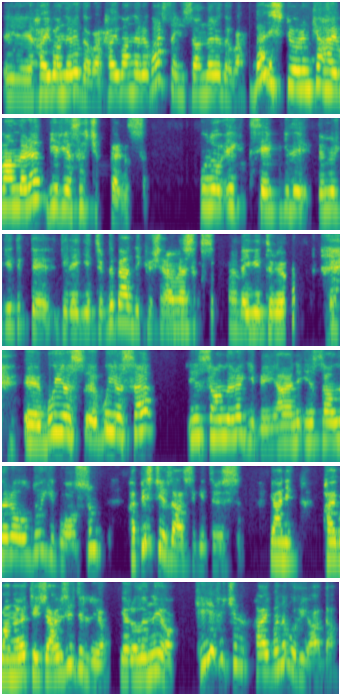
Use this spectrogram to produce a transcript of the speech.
e, hayvanlara da var. Hayvanlara varsa insanlara da var. Ben istiyorum ki hayvanlara bir yasa çıkarılsın. Bunu ilk sevgili Ömür Gedik de dile getirdi. Ben de köşemde evet. sık sık dile getiriyorum. E, bu yasa, bu yasa insanlara gibi yani insanlara olduğu gibi olsun hapis cezası getirirsin. Yani hayvanlara tecavüz ediliyor, yaralanıyor. Keyif için hayvanı vuruyor adam.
